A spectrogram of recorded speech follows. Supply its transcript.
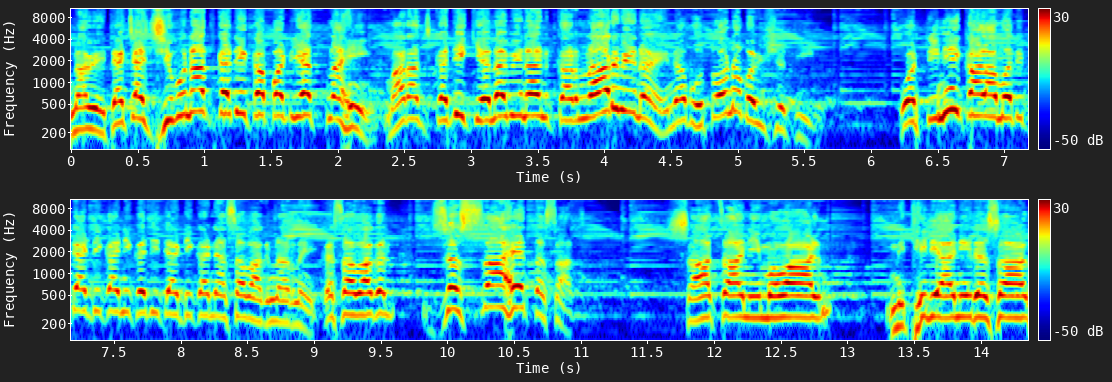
नव्हे त्याच्या जीवनात कधी कपट येत नाही. महाराज कधी केलं बी नाही करणार बी नाही ना भूतो ना भविष्यती. व तिन्ही काळामध्ये त्या ठिकाणी कधी त्या ठिकाणी असा वागणार नाही. कसा वागल? जसा आहे तसाच. साचा आणि मवाळ मिथिली आणि रसाळ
